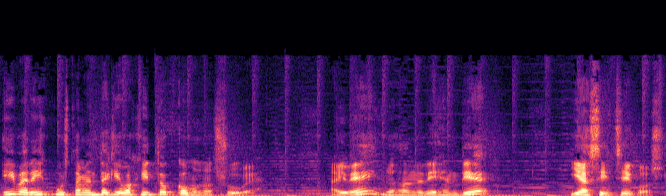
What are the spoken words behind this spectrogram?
y veréis justamente aquí abajito cómo nos sube. Ahí veis, nos dan de 10 en 10. Y así, chicos.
